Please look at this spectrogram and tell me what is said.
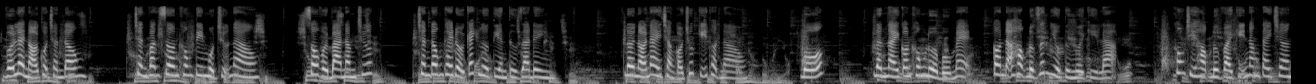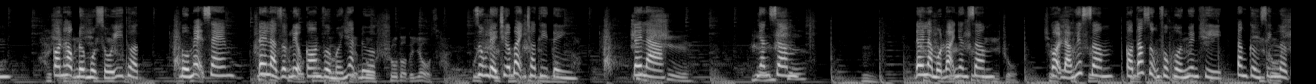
Với lời nói của Trần Đông, Trần Văn Sơn không tin một chữ nào. So với 3 năm trước, Trần Đông thay đổi cách lừa tiền từ gia đình. Lời nói này chẳng có chút kỹ thuật nào. Bố, lần này con không lừa bố mẹ, con đã học được rất nhiều từ người kỳ lạ. Không chỉ học được vài kỹ năng tay chân, con học được một số y thuật. Bố mẹ xem, đây là dược liệu con vừa mới nhận được. Dùng để chữa bệnh cho thi tình. Đây là nhân sâm. Đây là một loại nhân sâm, gọi là huyết sâm, có tác dụng phục hồi nguyên khí, tăng cường sinh lực.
